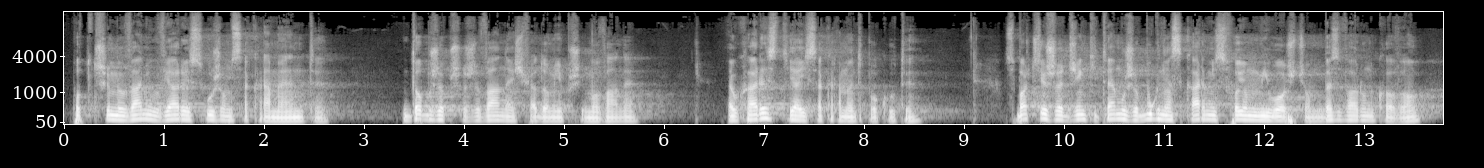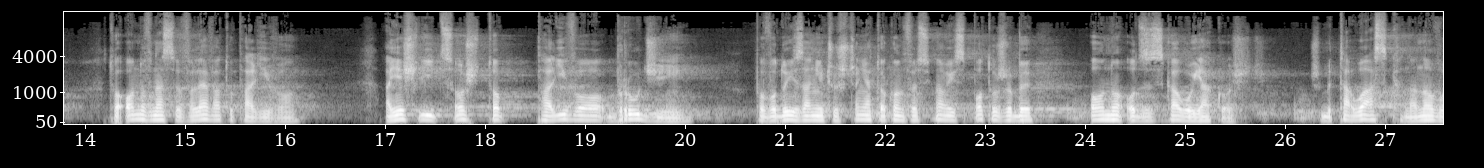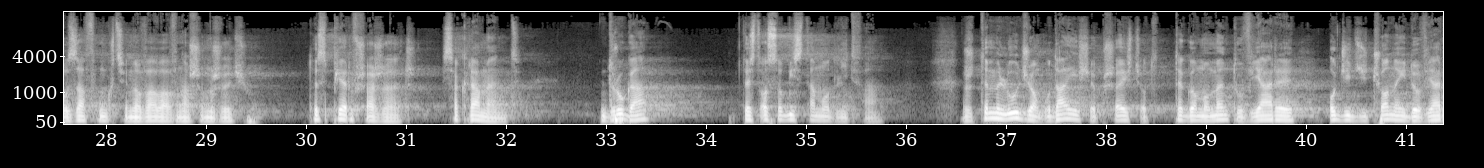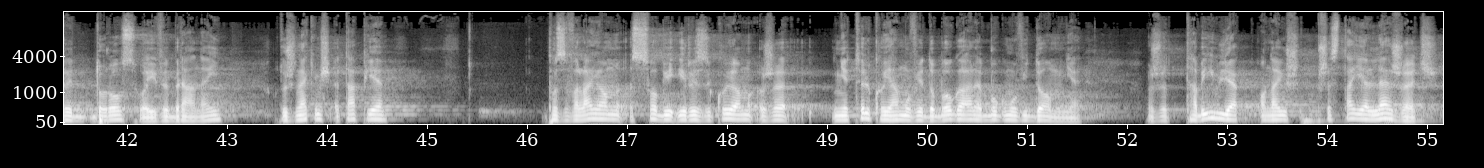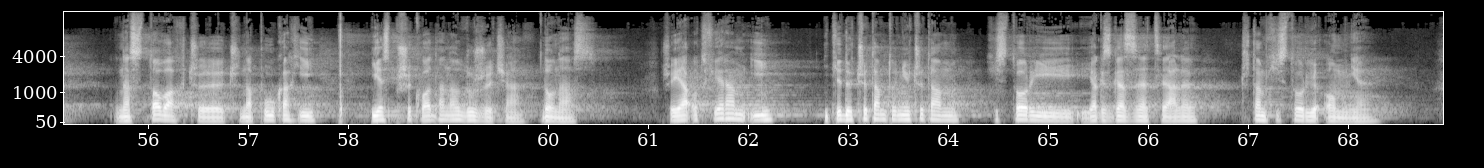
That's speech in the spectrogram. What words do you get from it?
Podtrzymywaniu wiary służą sakramenty, dobrze przeżywane, świadomie przyjmowane, Eucharystia i sakrament pokuty. Zobaczcie, że dzięki temu, że Bóg nas karmi swoją miłością bezwarunkowo, to On w nas wlewa to paliwo. A jeśli coś to paliwo brudzi, powoduje zanieczyszczenia, to konfesjonał jest po to, żeby ono odzyskało jakość, żeby ta łaska na nowo zafunkcjonowała w naszym życiu. To jest pierwsza rzecz, sakrament. Druga to jest osobista modlitwa. że tym ludziom udaje się przejść od tego momentu wiary odziedziczonej do wiary dorosłej, wybranej, którzy na jakimś etapie pozwalają sobie i ryzykują, że nie tylko ja mówię do Boga, ale Bóg mówi do mnie. Że ta Biblia, ona już przestaje leżeć na stołach czy, czy na półkach i jest przykładana do życia, do nas. Że ja otwieram i, i kiedy czytam, to nie czytam historii jak z gazety, ale czytam historię o mnie.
